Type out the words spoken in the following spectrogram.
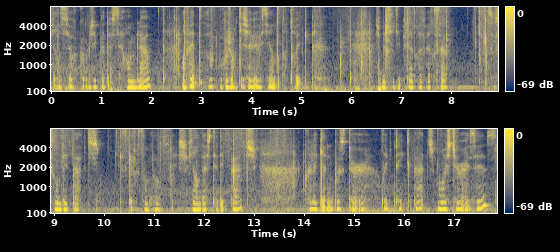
Bien sûr, comme j'ai pas de sérum là, en fait, pour aujourd'hui, j'avais aussi un autre truc. Je me suis dit peut-être faire ça. Ce sont des patchs. Qu'est-ce que vous en pensez? Je viens d'acheter des patchs. Collagen Booster Lifting Patch Moisturizes,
